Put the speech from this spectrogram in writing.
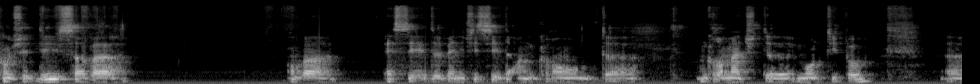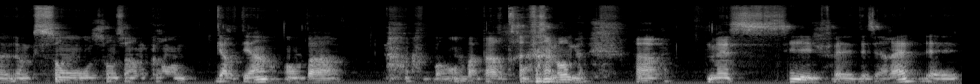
comme j'ai dit, ça va. On va essayer de bénéficier d'un grand. Euh, un grand match de mon typo. Euh, donc, sans, sans, un grand gardien, on va, bon, on va perdre vraiment, mais, euh, mais s'il fait des arrêts, et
